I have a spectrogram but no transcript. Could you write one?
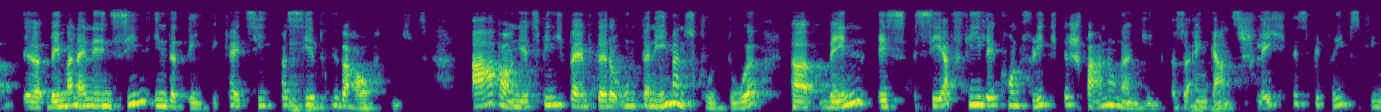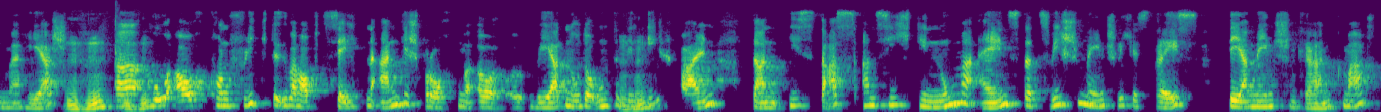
wenn man einen Sinn in der Tätigkeit sieht, passiert mhm. überhaupt nichts. Aber, und jetzt bin ich bei der Unternehmenskultur, äh, wenn es sehr viele Konflikte, Spannungen gibt, also ein mhm. ganz schlechtes Betriebsklima herrscht, mhm, äh, mhm. wo auch Konflikte überhaupt selten angesprochen äh, werden oder unter mhm. den Tisch fallen, dann ist das an sich die Nummer eins, der zwischenmenschliche Stress, der Menschen krank macht.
